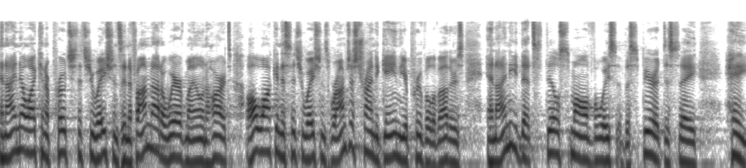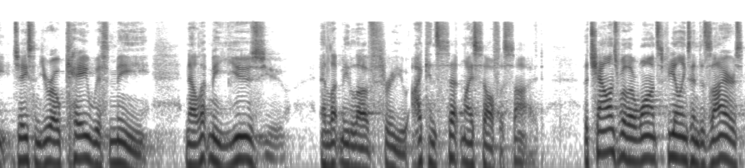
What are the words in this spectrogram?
And I know I can approach situations, and if I'm not aware of my own heart, I'll walk into situations where I'm just trying to gain the approval of others, and I need that still small voice of the Spirit to say, Hey, Jason, you're okay with me. Now let me use you and let me love through you. I can set myself aside. The challenge with our wants, feelings, and desires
